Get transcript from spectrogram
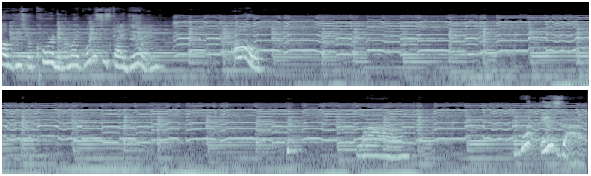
Oh, he's recording. I'm like, what is this guy doing? Oh! Wow. What is that?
